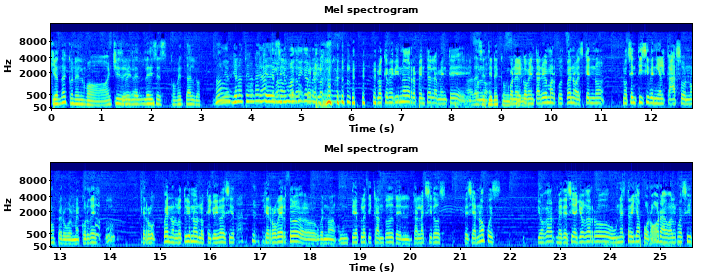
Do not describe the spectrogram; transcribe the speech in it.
¿Qué onda con el Monchis, Sí. güey? Le, le dices, comenta algo. No, Bien, yo no tengo nada ya, que decir. No, bueno, lo, lo que me vino de repente a la mente eh, Ahora con, sí lo- tiene con comentario. el comentario de Marcos, bueno, es que no no sentí si venía el caso, ¿no? Pero bueno, me acordé que Ro- bueno, lo tuyo no, lo que yo iba a decir, que Roberto, bueno, un día platicando del Galaxy 2, decía, "No, pues yo agar- me decía, yo agarro una estrella por hora o algo así."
